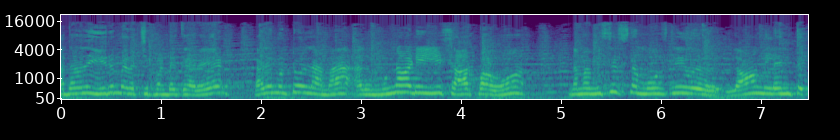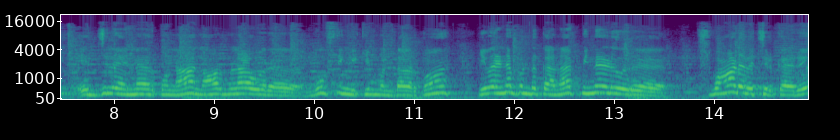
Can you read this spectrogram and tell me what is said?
அதாவது இரும்பை வச்சு பண்ணிருக்காரு. அது மட்டும் இல்லாமல் அது முன்னாடி ஷார்ப்பாகவும் நம்ம மிஸ்ஸஸில் மோஸ்ட்லி ஒரு லாங் லென்த் எட்ஜில் என்ன இருக்கும்னா நார்மலாக ஒரு பூஸ்டிங் எக்யூப்மெண்ட்டாக இருக்கும். இவர் என்ன பண்ணிருக்காருன்னா பின்னாடி ஒரு ஸ்வாடை வச்சுருக்காரு.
